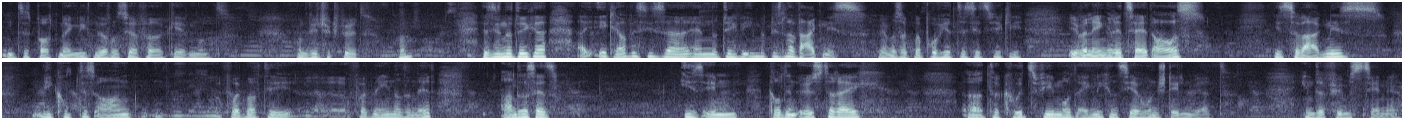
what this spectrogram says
und das braucht man eigentlich nur auf den Surfer geben und, und wird schon gespielt. Ja? Es ist natürlich, ein, ich glaube, es ist ein, natürlich wie immer ein bisschen ein Wagnis. Wenn man sagt, man probiert das jetzt wirklich über längere Zeit aus, ist es ein Wagnis, wie kommt das an, fällt man, auf die, fällt man hin oder nicht. Andererseits ist eben gerade in Österreich äh, der Kurzfilm hat eigentlich einen sehr hohen Stellenwert in der Filmszene.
